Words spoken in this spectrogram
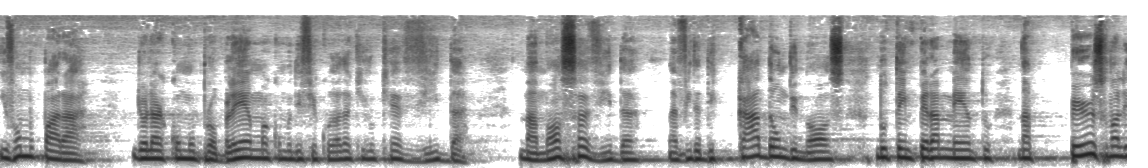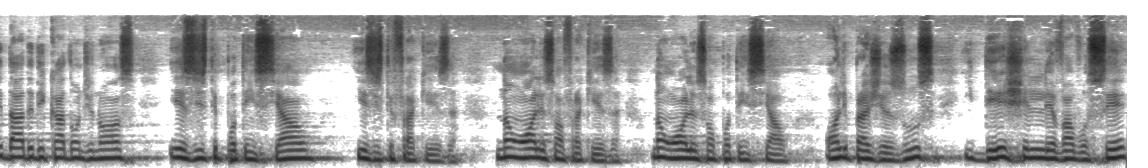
E vamos parar de olhar como problema, como dificuldade, aquilo que é vida. Na nossa vida, na vida de cada um de nós, no temperamento, na personalidade de cada um de nós existe potencial e existe fraqueza. Não olhe só a fraqueza, não olhe só o potencial. Olhe para Jesus e deixe Ele levar você,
